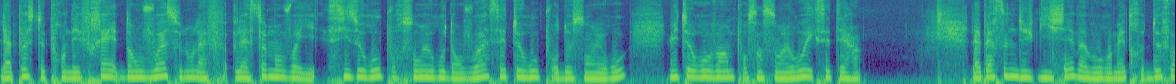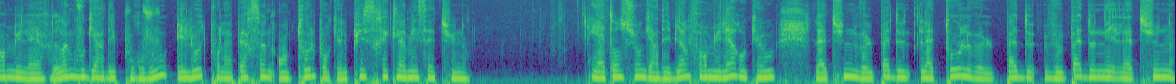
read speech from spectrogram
La poste prend des frais d'envoi selon la somme envoyée. 6 euros pour 100 euros d'envoi, 7 euros pour 200 euros, 8,20 euros pour 500 euros, etc. La personne du guichet va vous remettre deux formulaires, l'un que vous gardez pour vous et l'autre pour la personne en tôle pour qu'elle puisse réclamer sa thune. Et attention, gardez bien le formulaire au cas où la tôle veut pas, veut pas donner la thune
